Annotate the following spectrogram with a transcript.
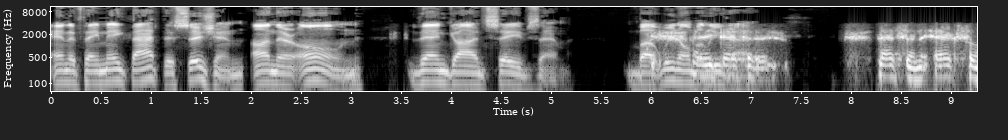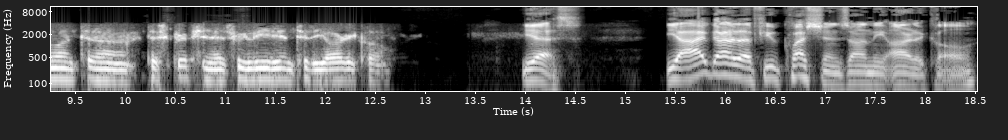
And if they make that decision on their own, then God saves them. But we don't believe that's that. a, that's an excellent uh, description as we lead into the article. Yes. Yeah, I've got a few questions on the article.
